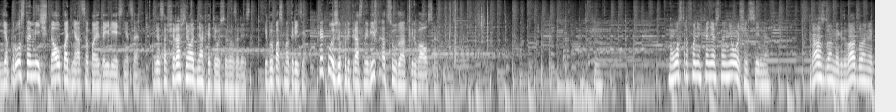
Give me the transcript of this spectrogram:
Я просто мечтал подняться по этой лестнице. Я со вчерашнего дня хотел сюда залезть. И вы посмотрите, какой же прекрасный вид отсюда открывался. Ну, остров у них, конечно, не очень сильный. Раз домик, два домик.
